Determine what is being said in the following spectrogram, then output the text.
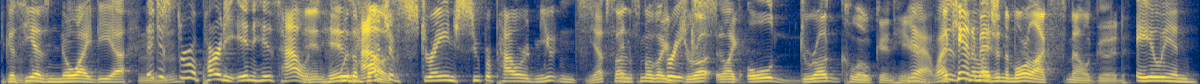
Because he has no idea. They just threw a party in his house Mm-hmm. In his with a bunch of strange, superpowered mutants. Yep, something smells like drug, like old drug cloak in here. Yeah, why I can't imagine the Morlocks smell good. alien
